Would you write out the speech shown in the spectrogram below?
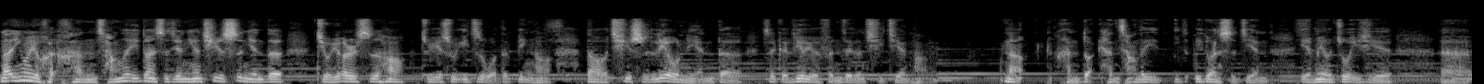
那因为有很很长的一段时间，你看七十四年的九月二十四号，主耶稣医治我的病哈，到七十六年的这个六月份这段期间哈，那很短很长的一一一段时间也没有做一些呃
